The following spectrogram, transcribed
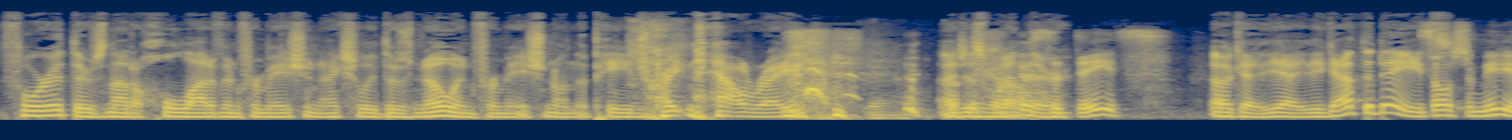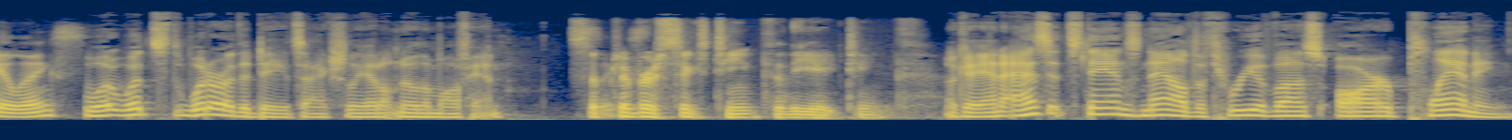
for it. There's not a whole lot of information. Actually, there's no information on the page right now, right? yeah. I just went there. The dates. Okay, yeah, you got the dates. Social media links. What what's what are the dates actually? I don't know them offhand. September 16th to the 18th. Okay, and as it stands now, the three of us are planning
